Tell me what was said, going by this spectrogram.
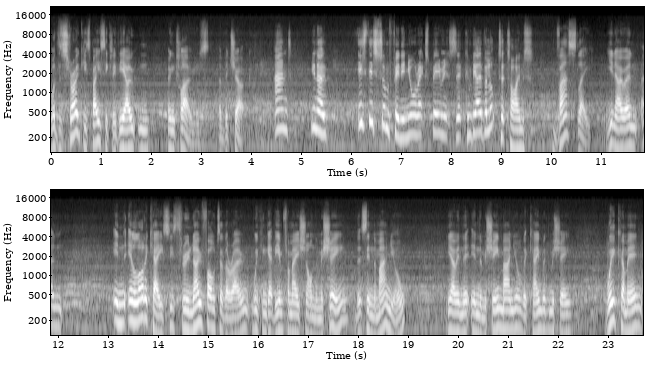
Well, the stroke is basically the open and close of the chuck. And, you know, is this something in your experience that can be overlooked at times? Vastly, you know, and, and in, in a lot of cases, through no fault of their own, we can get the information on the machine that's in the manual you know, in the, in the machine manual that came with the machine. We come in,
